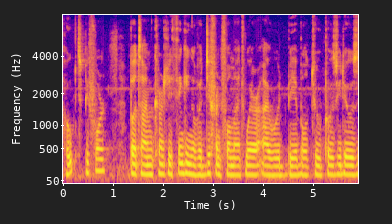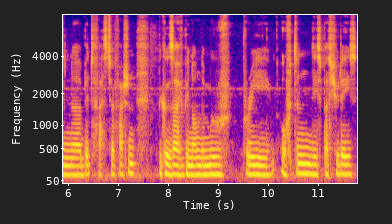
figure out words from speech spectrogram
hoped before, but I'm currently thinking of a different format where I would be able to post videos in a bit faster fashion because I've been on the move pretty often these past few days,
